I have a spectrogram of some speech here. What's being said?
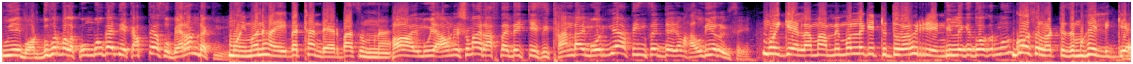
তুই এই বর্ধুভর বেলা কম্বল গায়ে দিয়ে কাঁপতে আসো ব্যারামটা কি? মই মনে হয় এইবার ঠান্ডা আর বাসুম না। হাই মুই আউনের সময় রাস্তায় দেখতেছি ঠান্ডায় মরিয়া তিন সেট এরকম হাল দিয়ে রইছে। মই গেলাম আমি মোর লাগে একটু দোয়া হইরেন। কি লেগে দোয়া করমু? গোসল হটতে যে মহিল গিয়া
